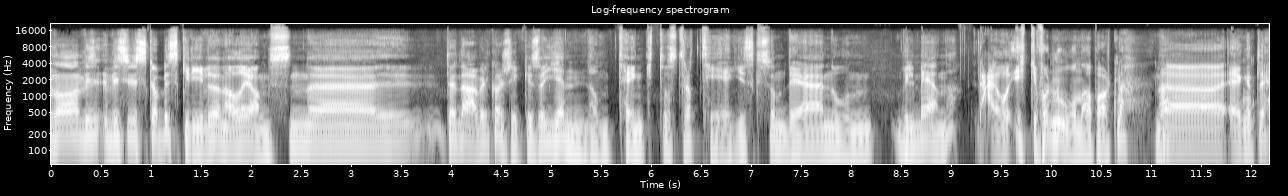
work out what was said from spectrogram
hva, hvis, hvis, vi skal beskrive denne alliansen øh, Den er vel kanskje ikke så gjennomtenkt og strategisk som det noen vil mene? Er jo ikke for noen av partene, øh, egentlig.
